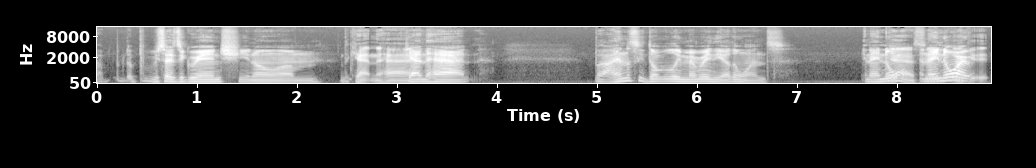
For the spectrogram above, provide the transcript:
uh, besides the Grinch, you know, um, The Cat in the Hat. Cat in the Hat. But I honestly don't really remember any of the other ones. And I know Yeah, and I know like, I it-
